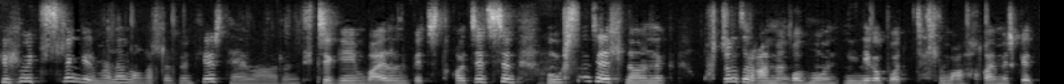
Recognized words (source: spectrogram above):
Гэх мэтчлэнгээр манай Монгол бол үнэхээр тайван орн. Тэчиг ийм violent байж чадахгүй. Жишээ нь өнгөрсөн жил нөө нэг 36 мянган хүн нэг нэгэ бод цалсан байгаа байхгүй Америкт.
